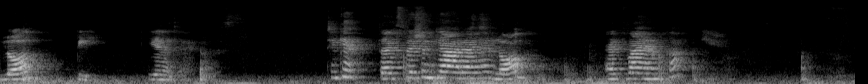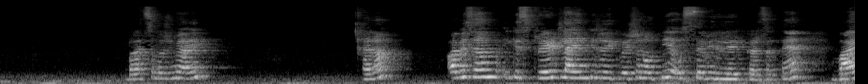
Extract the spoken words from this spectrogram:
log p ये रह जाएगा बस। ठीक है? तो एक्सप्रेशन क्या आ रहा है? लॉग एफ़ बाय एम का बात समझ में आई? है ना? अब इसे हम एक स्ट्रेट लाइन की जो इक्वेशन होती है, उससे भी रिलेट कर सकते हैं। Y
